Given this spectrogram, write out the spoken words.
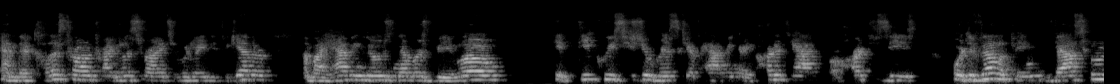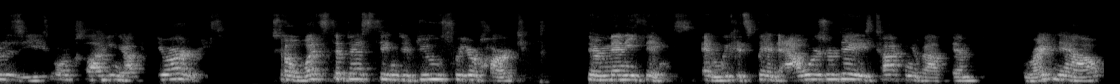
and that cholesterol and triglycerides are related together. And by having those numbers be low, it decreases your risk of having a heart attack or heart disease or developing vascular disease or clogging up your arteries. So, what's the best thing to do for your heart there are many things, and we could spend hours or days talking about them. Right now,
